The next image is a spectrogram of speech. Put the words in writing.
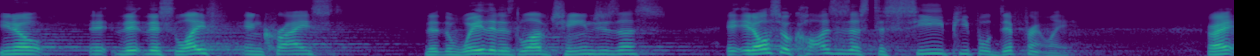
You know, this life in Christ, the, the way that his love changes us, it, also causes us to see people differently. Right?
